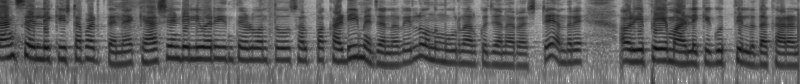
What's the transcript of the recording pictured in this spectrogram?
ಥ್ಯಾಂಕ್ಸ್ ಹೇಳಲಿಕ್ಕೆ ಇಷ್ಟಪಡ್ತೇನೆ. ಕ್ಯಾಶ್ ಆ್ಯಂಡ್ ಡೆಲಿವರಿ ಅಂತ ಹೇಳುವಂಥ ಸ್ವಲ್ಪ ಕಡಿಮೆ ಜನರು ಇಲ್ಲ ಒಂದು ಮೂರು ನಾಲ್ಕು ಜನರಷ್ಟೇ. ಅಂದರೆ ಅವರಿಗೆ ಪೇ ಮಾಡಲಿಕ್ಕೆ ಗೊತ್ತಿಲ್ಲದ ಕಾರಣ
